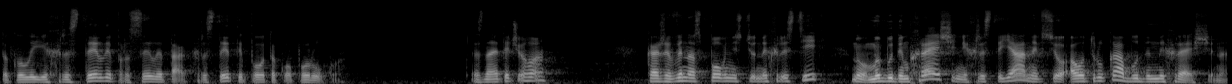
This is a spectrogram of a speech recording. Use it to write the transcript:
то коли їх хрестили, просили так, хрестити по тако, по руку. Знаєте чого? Каже, ви нас повністю не хрестіть. Ну, ми будемо хрещені, християни, все, а от рука буде не хрещена.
